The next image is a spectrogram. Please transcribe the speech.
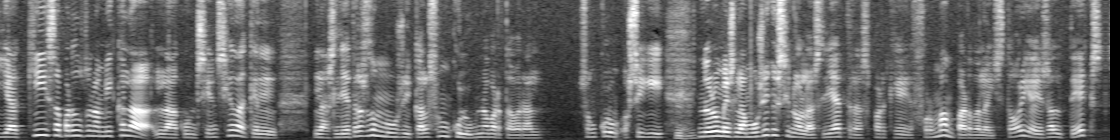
i aquí s'ha perdut una mica la, la consciència de que el, les lletres d'un musical són columna vertebral. Són colum... O sigui, uh mhm. -huh. no només la música, sinó les lletres, perquè formen part de la història, és el text,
